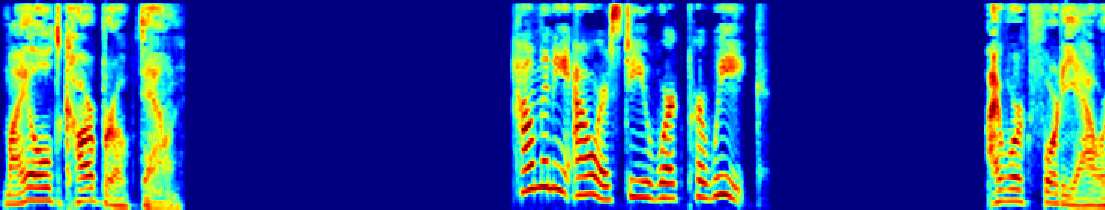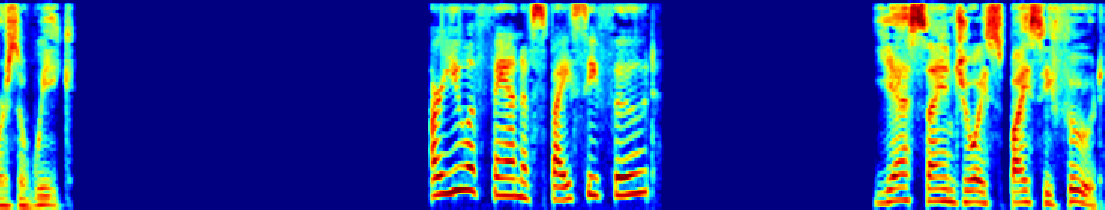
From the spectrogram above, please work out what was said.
My old car broke down. How many hours do you work per week? I work 40 hours a week. Are you a fan of spicy food? Yes, I enjoy spicy food.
